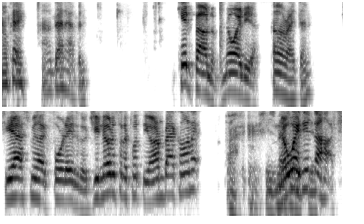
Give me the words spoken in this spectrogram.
Okay, how'd that happen? kid found him. No idea. All right then. She asked me like four days ago. Did you notice that I put the arm back on it? Oh, she's No, I did you. not.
